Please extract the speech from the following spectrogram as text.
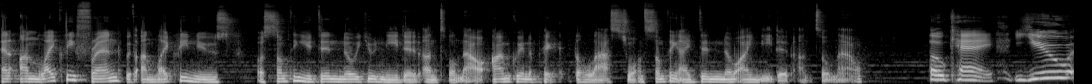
an unlikely friend with unlikely news, or something you didn't know you needed until now. I'm going to pick the last one, something I didn't know I needed until now. Okay. You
